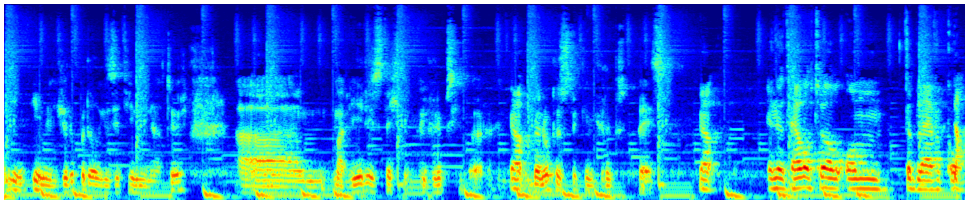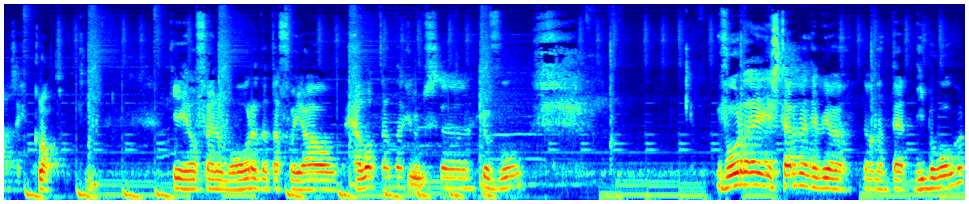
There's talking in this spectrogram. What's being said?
in, in een groep, bedoel, je zit in de natuur. Ehm, maar hier is het echt een groepsgebeuren. Ja. Ik ben ook een stuk een groepsbeest. ja. En het helpt wel om te blijven komen. Ja, klopt. Oké, heel fijn om te horen dat dat voor jou helpt, dan dat groepsgevoel. Voordat je gestart bent, heb je dan een tijd niet bewogen.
